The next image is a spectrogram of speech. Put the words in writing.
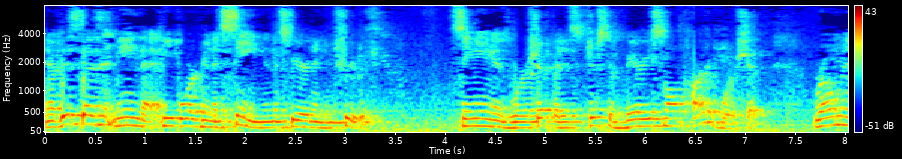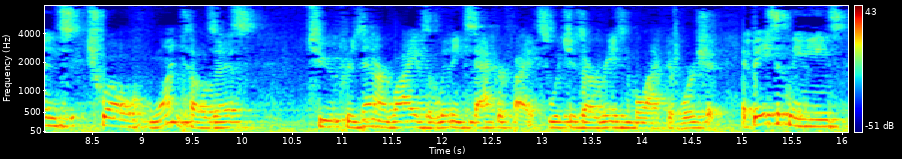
Now, this doesn't mean that people are going to sing in the spirit and in truth. Singing is worship, but it's just a very small part of worship. Romans 12:1 tells us to present our lives a living sacrifice, which is our reasonable act of worship. It basically means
